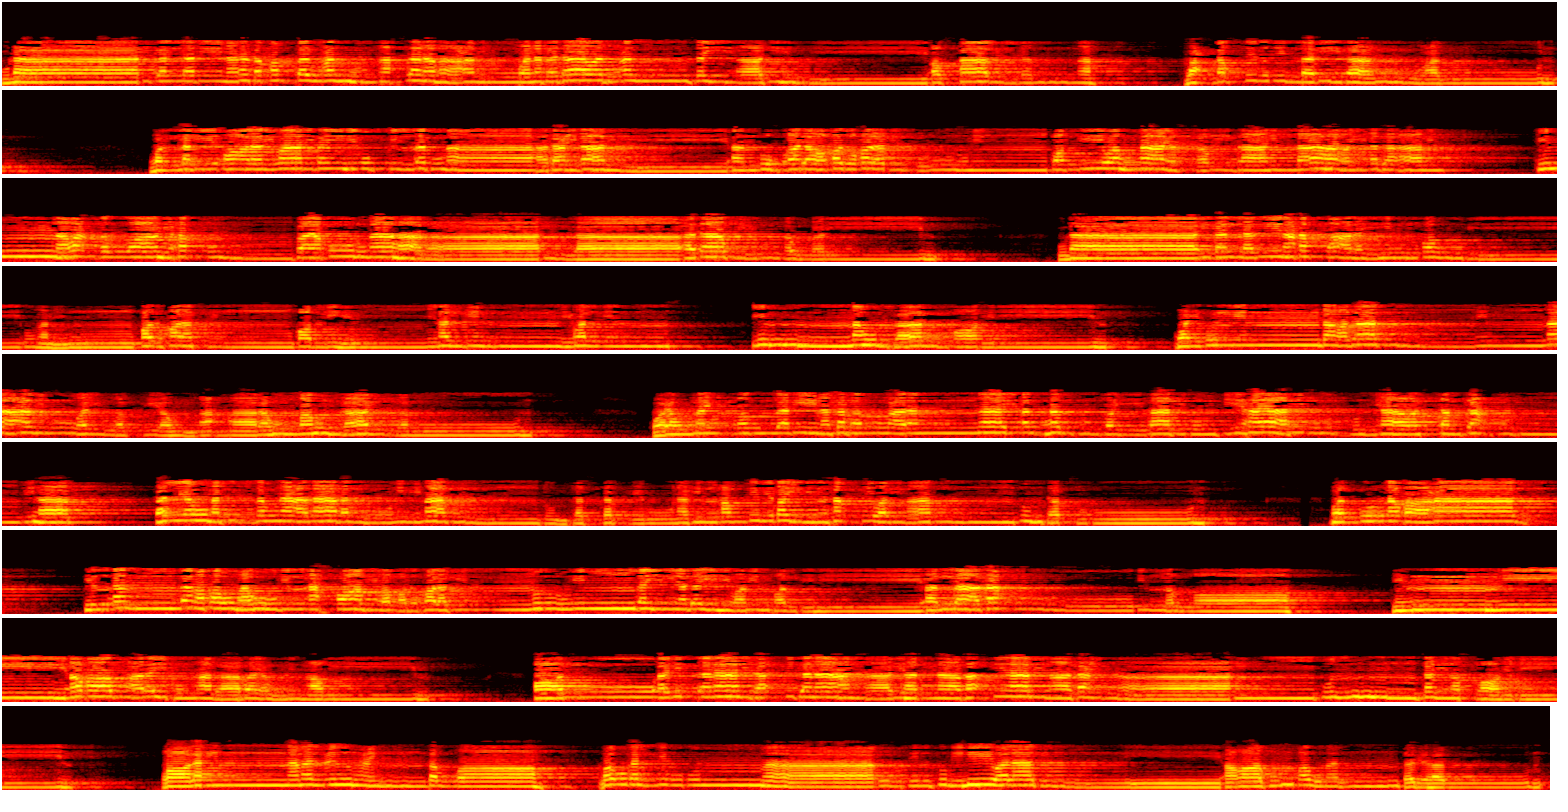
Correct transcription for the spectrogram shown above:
أولئك الذين نتقبل عنهم أحسن ما عملوا ونتجاوز عن سيئاتهم في أصحاب الجنة. وعد الصدق الذي كانوا يوعدون. والذي قال لوالديه أف لكما أتعداني أن أخرج وقد خلت القرون من قبلي وهما يستغيثان الله ويلك آمن. إن وعد الله حق. فيقول ما هذا إلا أتاقير الأولين. أولئك الذين حق عليهم القول في أمم قد خلت من قبلهم من الجن والإنس. إنهم كانوا خالدين ولكل درجات مما عملوا وليوفيهم أعمالهم وهم لا يظلمون ويوم يعرض الذين كفروا على النار أذهبتم طيباتكم في حياتكم الدنيا واستمتعتم بها فاليوم تجزون عذاب الهون بما كنتم تستكبرون في الأرض بغير الحق وبما كنتم تفسقون واذكر عاد إذ أنذر قومه بالأحقاب وقد خلت النذر من بين يديه ومن خلفه ألا تعبدوا إلا الله. إني أخاف عليكم عذاب يوم عظيم. قالوا أجدنا لتأتكنا عن آلهتنا فأتنا بما تعدنا إن كنت من الصادقين. قال إنما العلم عند الله. وأبلغكم ما أرسلت به ولكني أراكم قوما تجهلون.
